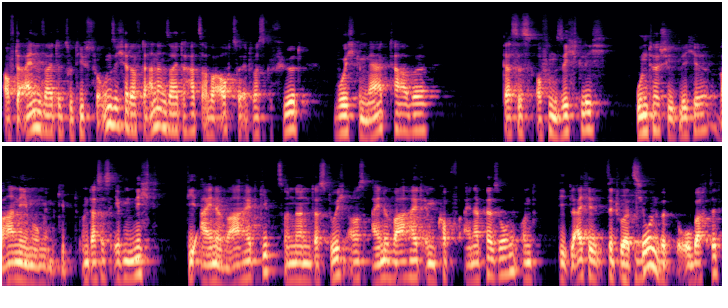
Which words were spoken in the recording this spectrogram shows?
auf der einen Seite zutiefst verunsichert, auf der anderen Seite hat es aber auch zu etwas geführt, wo ich gemerkt habe, dass es offensichtlich unterschiedliche Wahrnehmungen gibt und dass es eben nicht die eine Wahrheit gibt, sondern dass durchaus eine Wahrheit im Kopf einer Person und die gleiche Situation wird beobachtet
